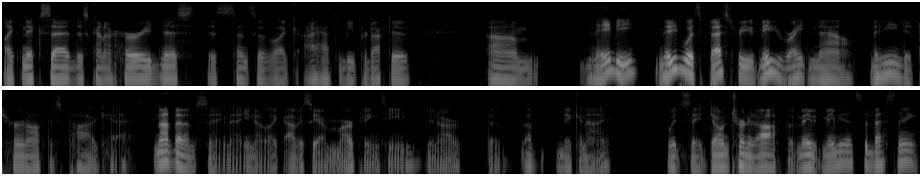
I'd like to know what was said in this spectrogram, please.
like Nick said this kind of hurriedness, this sense of like I have to be productive. Um maybe maybe what's best for you maybe right now maybe you need to turn off this podcast not that i'm saying that you know like obviously our marketing team and our the nick and i would say don't turn it off but maybe maybe that's the best thing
